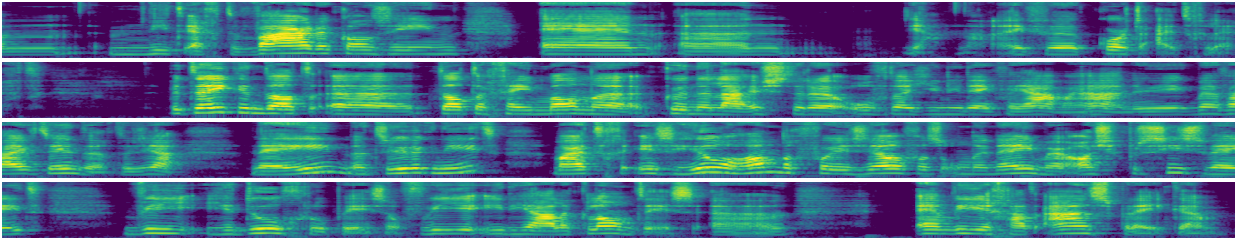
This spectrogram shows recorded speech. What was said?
um, niet echt de waarde kan zien. En uh, ja, nou, even kort uitgelegd. Betekent dat, uh, dat er geen mannen kunnen luisteren of dat je nu denkt van ja, maar ja, nu ik ben 25, dus ja, Nee, natuurlijk niet. Maar het is heel handig voor jezelf als ondernemer als je precies weet wie je doelgroep is of wie je ideale klant is uh, en wie je gaat aanspreken.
